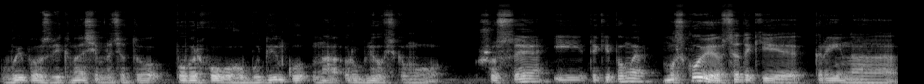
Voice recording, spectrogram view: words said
випав з вікна 17-поверхового будинку на Рубльовському шосе і таки помер. Московія все-таки країна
